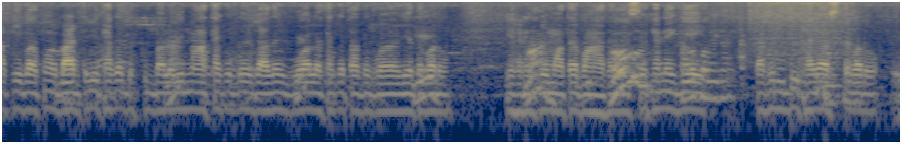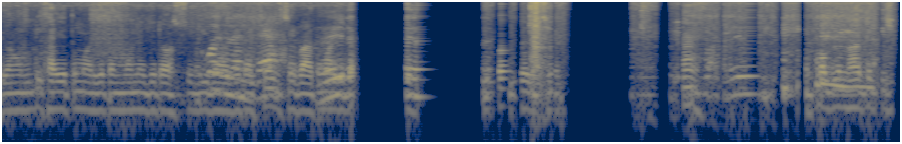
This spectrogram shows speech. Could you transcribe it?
থাকে বা তোমার বাড়িতে যদি থাকে তো খুব ভালো যদি না থাকে তো যাদের গোয়ালে থাকে তাদের গোয়ালে যেতে পারো। যেখানে গো মাথায় বাঁধা থাকে সেখানে গিয়ে তাকে রুটি খাইয়ে আসতে পারো এবং রুটি খাইয়ে তোমার যেটা মনে যেটা অসুবিধা যেটা চলছে বা তোমার যেটা হ্যাঁ। প্রবলেম হয়তো কিছু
